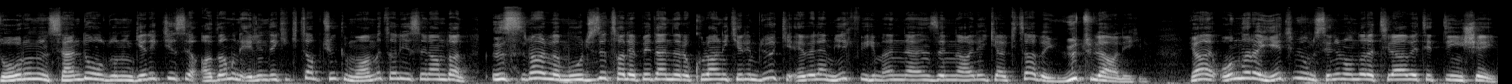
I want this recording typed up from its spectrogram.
Doğrunun sende olduğunun gerekçesi adamın elindeki kitap. Çünkü Muhammed Aleyhisselam'dan ısrarla mucize talep edenlere Kur'an-ı Kerim diyor ki evelem yekfihim enne enzelne aleykel kitabe yütle aleyhim. Ya onlara yetmiyor mu senin onlara tilavet ettiğin şey?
